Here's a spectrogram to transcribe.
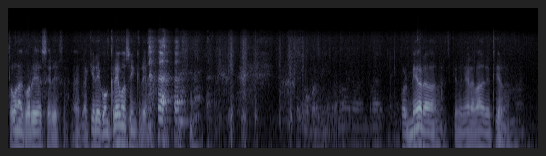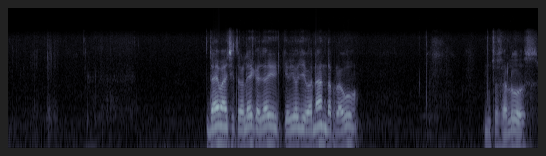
Toda una correa de cerezas. ¿La quiere con crema o sin crema? por miedo la, que tenía la madre tierra. Jai Chitraleka, Jai querido Jivananda Prabhu. Muchos saludos.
